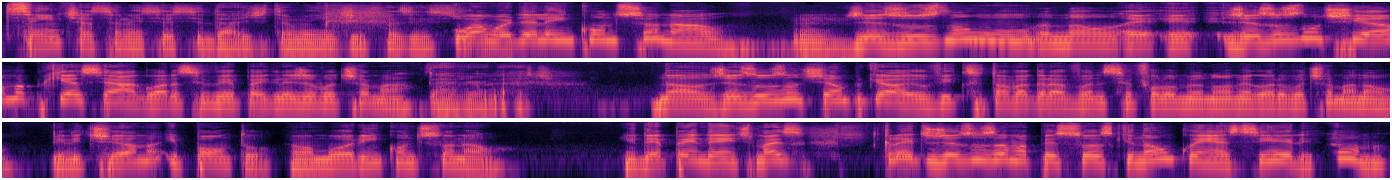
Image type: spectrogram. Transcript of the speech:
sente essa necessidade também de fazer isso. O amor dele é incondicional. Hum. Jesus não, não é, é, Jesus não te ama porque assim, ah, agora você veio para a igreja, eu vou te amar. É verdade. Não, Jesus não te ama porque ó, eu vi que você estava gravando e você falou meu nome, agora eu vou te amar. Não. Ele te ama e ponto. É um amor incondicional. Independente. Mas, Cleito, Jesus ama pessoas que não conhecem ele? Ama.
